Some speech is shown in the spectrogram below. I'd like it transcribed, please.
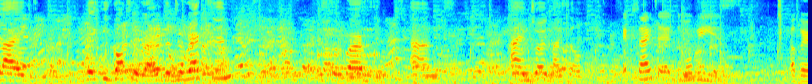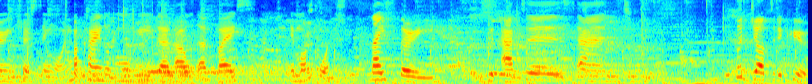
like they, he got it right. The directing is superb, and I enjoyed myself. Excited. The movie is a very interesting one. A kind of movie that I would advise a must watch. Nice story, good actors, and good job to the crew.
